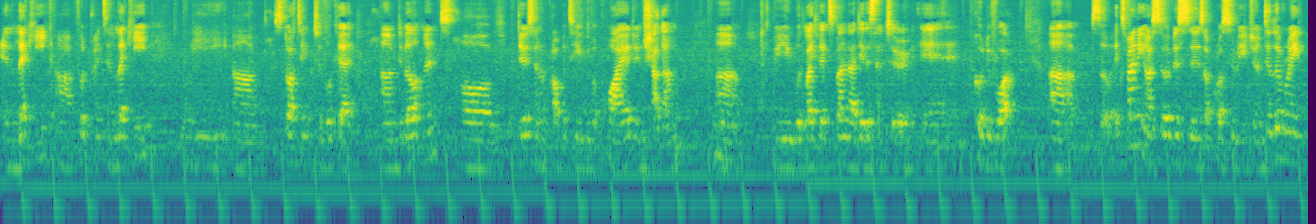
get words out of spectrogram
in Lekki, our footprint in Lekki. We are starting to look at um, development of data center property we've acquired in Shagamu. Um, we would like to expand our data center in Cote d'Ivoire. Um, so expanding our services across the region, delivering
